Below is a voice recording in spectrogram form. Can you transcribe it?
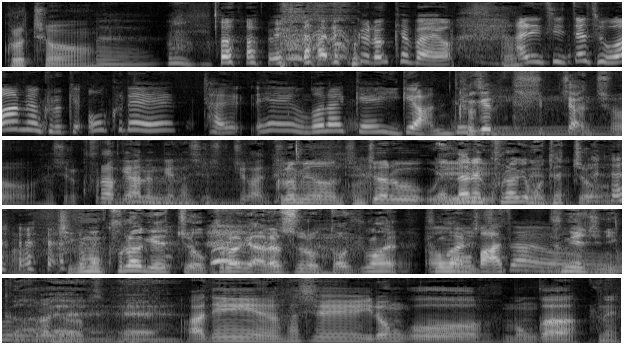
그렇죠. 네. 왜 나를 그렇게 봐요? 어? 아니 진짜 좋아하면 그렇게 어 그래 잘해 응원할게 이게 안 되지. 그게 쉽지 않죠. 사실은 쿨하게 하는 게 사실 쉽지가 않죠. 그러면 진짜로 우리 옛날엔 쿨하게 네네. 못했죠. 지금은 쿨하게 했죠. 쿨하게 안 할수록 더 흉하, 흉하, 어, 맞아요. 흉해지니까. 음. 예. 아니 사실 이런 거 뭔가 네.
